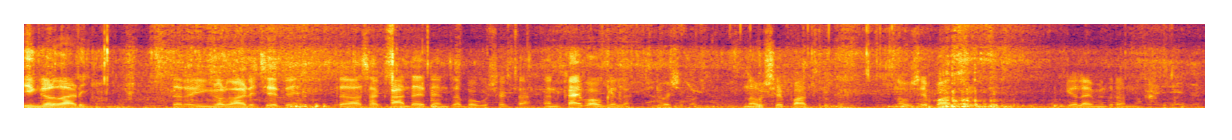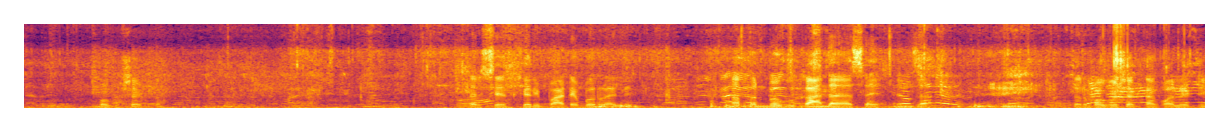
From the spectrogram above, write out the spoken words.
इंगळवाडी. तर इंगळवाडीचे ते. तर असा कांदा आहे त्यांचा बघू शकता. आणि काय भाव गेला? नऊशे पाच. नऊशे पाच रुपये. नऊशे पाच रुपये. गेला आहे मित्रांनो. बघू शकता. तर शेतकरी पाटे भरू राहिले. आपण बघू कांदा असा आहे त्यांचा. तर बघू शकता क्वालिटी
